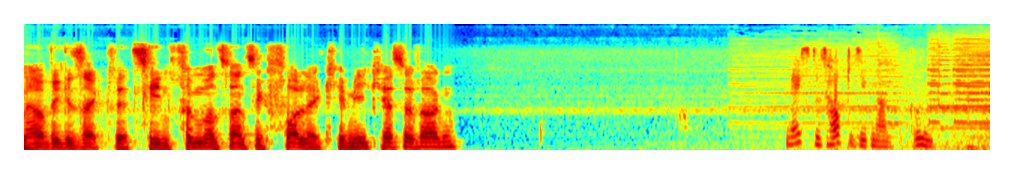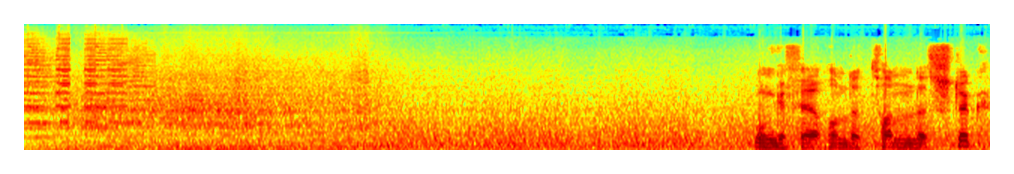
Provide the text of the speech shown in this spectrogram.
Genau, wie gesagt, wir ziehen 25 volle Chemiekesselwagen. Nächstes Hauptsignal, grün. Ungefähr 100 Tonnen das Stück.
